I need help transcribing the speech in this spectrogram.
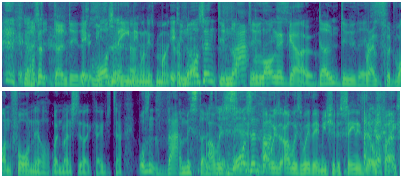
it wasn't. Don't, don't do this. It wasn't. leaning on his mic. It microphone. wasn't do not that do long this. ago. Don't do this. Brentford won 4 0 when Manchester United came to town. It wasn't that. I missed those I was, days. Wasn't I that- was I was with him. You should have seen his little face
